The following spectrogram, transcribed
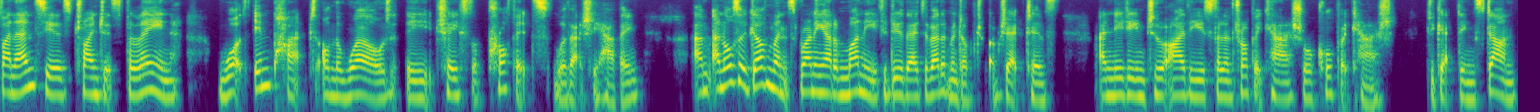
financiers trying to explain what impact on the world the chase for profits was actually having, um, and also governments running out of money to do their development ob- objectives and needing to either use philanthropic cash or corporate cash to get things done.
